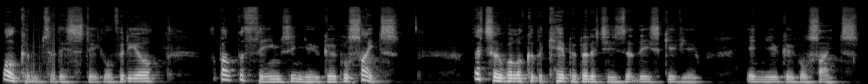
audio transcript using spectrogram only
Welcome to this Steegle video about the themes in new Google Sites. Let's have a look at the capabilities that these give you in new Google Sites.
